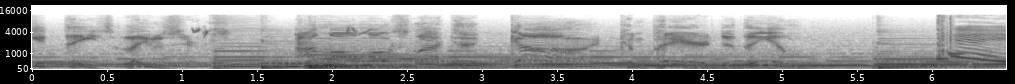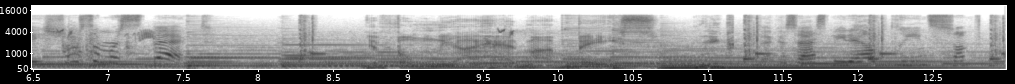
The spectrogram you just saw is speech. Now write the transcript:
Look at these losers. I'm almost like a god compared to them. Hey, show some respect. If only I had my base. We could Becca's asked me to help clean something.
